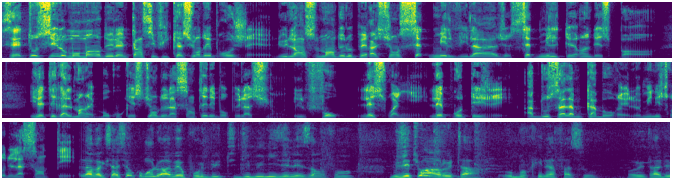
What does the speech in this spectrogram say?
C'est aussi le moment de l'intensification des projets, du lancement de l'opération 7000 villages, 7000 terrains de sport. Il est également et beaucoup question de la santé des populations. Il faut les soigner, les protéger. Abdou Salam Kaboré, le ministre de la Santé. La vaccination commando avait pour but d'immuniser les enfants. Nous étions en retard au Burkina Faso, en retard de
